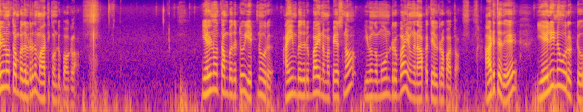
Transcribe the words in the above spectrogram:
எழுநூற்றம்பதுலேருந்து மாற்றி கொண்டு போகலாம். எழுநூற்றம்பது டு எட்நூறு. ஐம்பது ரூபாய் நம்ம பேசினோம். இவங்க மூன்று ரூபாய் இவங்க நாற்பத்தேழு ரூபா பார்த்தோம். அடுத்தது எழுநூறு டு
